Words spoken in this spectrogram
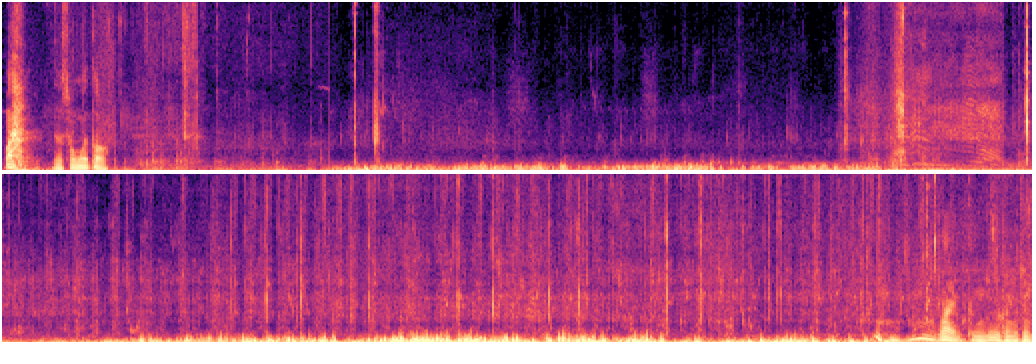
ไปเดี๋ยวชมกันต่อ ไหวถึงอยู่ท่านผู้ชม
